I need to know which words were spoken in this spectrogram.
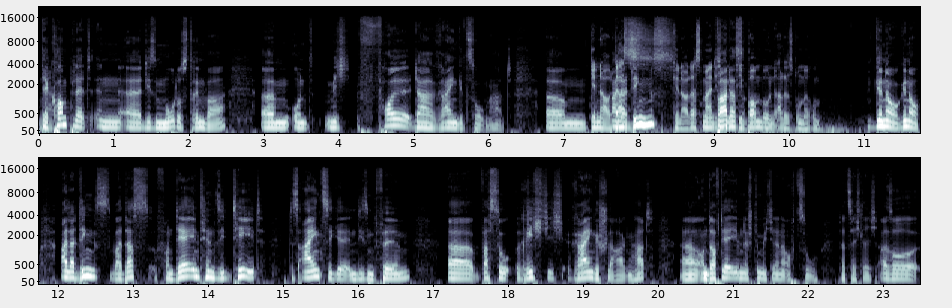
der Ja. komplett in äh, diesem Modus drin war ähm, und mich voll da reingezogen hat. Ähm, Genau, das, Allerdings genau, das meinte ich war mit das- die Bombe und alles drumherum. Genau, genau. Allerdings war das von der Intensität das Einzige in diesem Film, äh, was so richtig reingeschlagen hat. Äh, und auf der Ebene stimme ich dir dann auch zu, tatsächlich. Also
